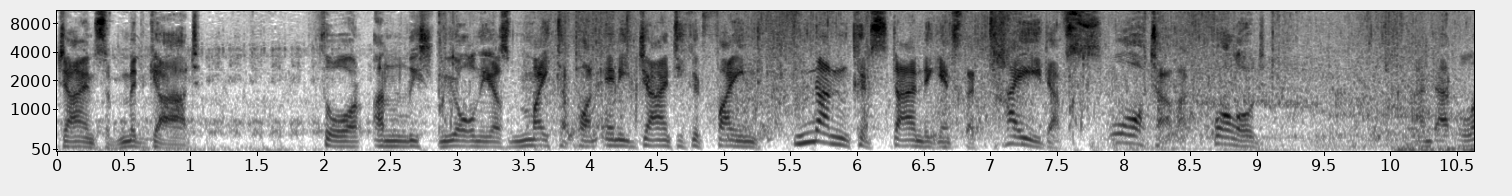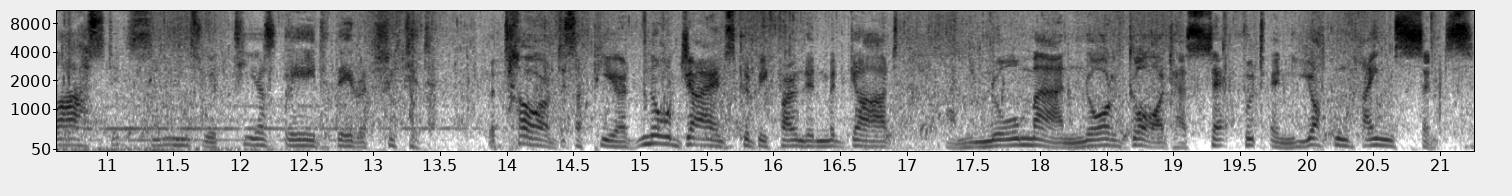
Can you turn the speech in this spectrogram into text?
giants of Midgard. Thor unleashed Mjolnir's might upon any giant he could find. None could stand against the tide of slaughter that followed. And at last, it seems, with Tyr's aid, they retreated. The tower disappeared, no giants could be found in Midgard, and no man nor god has set foot in Jotunheim since.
